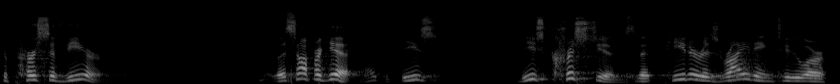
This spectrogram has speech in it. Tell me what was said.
to persevere. Let's not forget, right, that these, these Christians that Peter is writing to are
